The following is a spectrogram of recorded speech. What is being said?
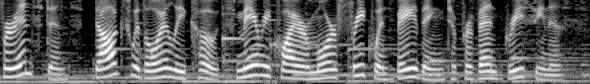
For instance, dogs with oily coats may require more frequent bathing to prevent greasiness.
